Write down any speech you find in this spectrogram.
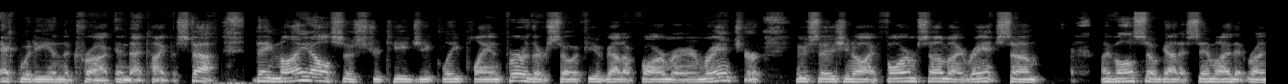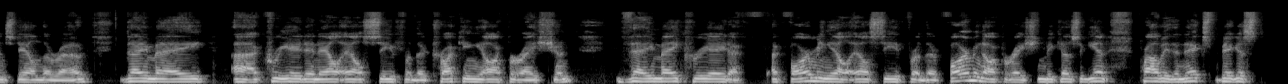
equity in the truck and that type of stuff. They might also strategically plan further. So if you've got a farmer and rancher who says, you know, I farm some, I ranch some, I've also got a semi that runs down the road. They may uh, create an LLC for their trucking operation. They may create a a farming LLC for their farming operation because, again, probably the next biggest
